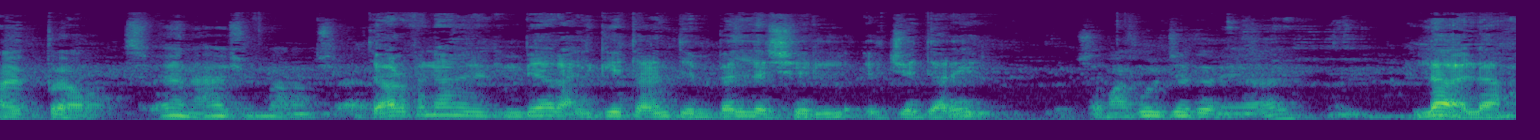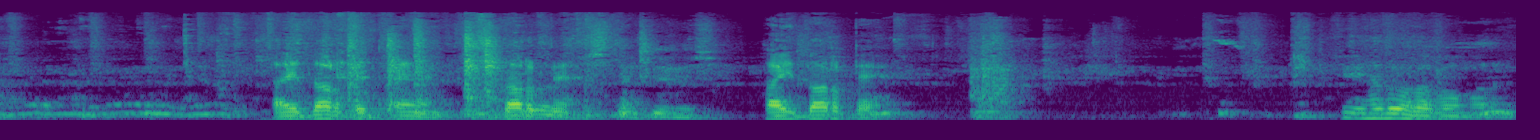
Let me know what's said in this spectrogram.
هاي الطيرة. بس هاي شو مالها مش عارف. تعرف إن أنا امبارح لقيت عندي مبلش ال- الجدري شو معقول جدري هاي لا لا. هاي ضربة عين ضربة. مش هاي ضربة. في هذول عمر.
